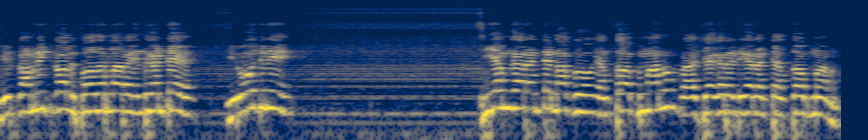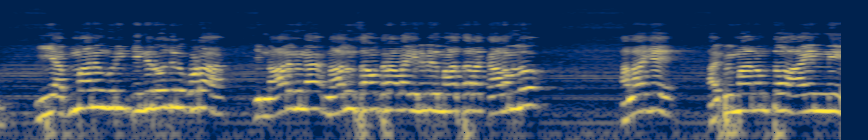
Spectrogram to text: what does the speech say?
మీరు గమనించుకోవాలి సోదరులారా ఎందుకంటే ఈ రోజుని సీఎం గారు అంటే నాకు ఎంతో అభిమానం రాజశేఖర రెడ్డి గారు అంటే ఎంతో అభిమానం. ఈ అభిమానం గురించి ఇన్ని రోజులు కూడా ఈ నాలుగు నాలుగు సంవత్సరాల ఎనిమిది మాసాల కాలంలో అలాగే అభిమానంతో ఆయన్ని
